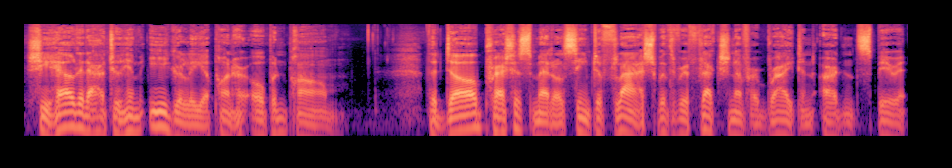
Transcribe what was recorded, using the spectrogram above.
She held it out to him eagerly upon her open palm. The dull, precious metal seemed to flash with the reflection of her bright and ardent spirit.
